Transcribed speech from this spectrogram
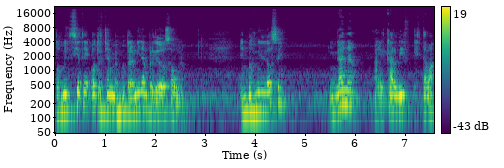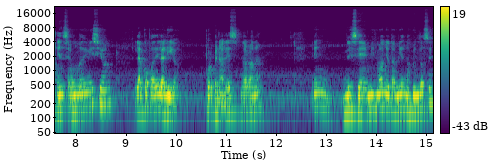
2007 otra Champions contra el Milan, perdió 2 a 1. En 2012 gana al Cardiff, que estaba en segunda división, la Copa de la Liga. Por penales, la gana. En ese mismo año también, 2012,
